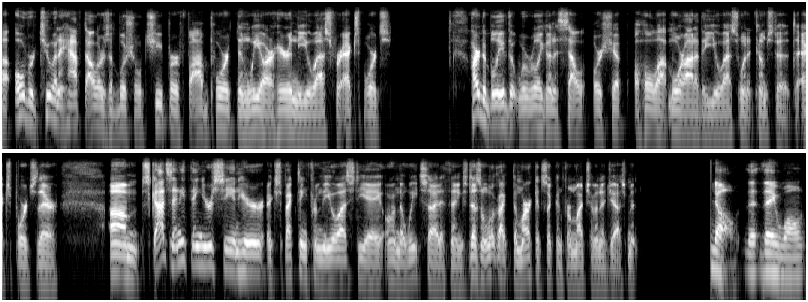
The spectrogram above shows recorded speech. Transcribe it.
uh, over two and a half dollars a bushel cheaper FOB port than we are here in the U.S. for exports. Hard to believe that we're really going to sell or ship a whole lot more out of the U.S. when it comes to, to exports there. Um, Scott's anything you're seeing here expecting from the USDA on the wheat side of things? Doesn't look like the market's looking for much of an adjustment. No, they won't.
